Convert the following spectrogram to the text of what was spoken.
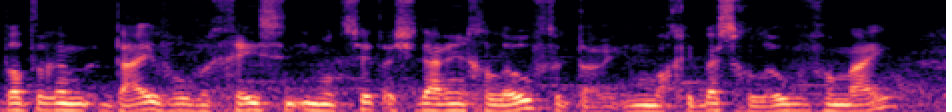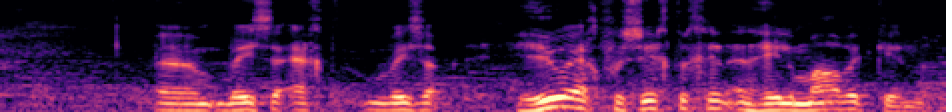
dat er een duivel of een geest in iemand zit. Als je daarin gelooft, want daarin mag je best geloven van mij. Ehm, wees er echt wees er heel erg voorzichtig in en helemaal bij kinderen.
